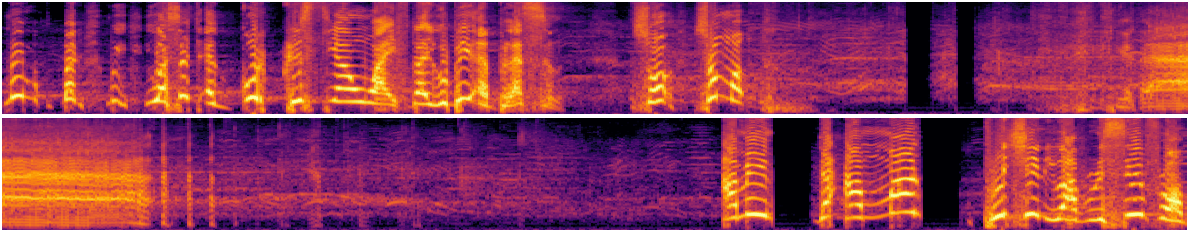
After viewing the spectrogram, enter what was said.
Maybe, but you are such a good Christian wife that you'll be a blessing. So, some. I mean, the amount preaching you have received from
